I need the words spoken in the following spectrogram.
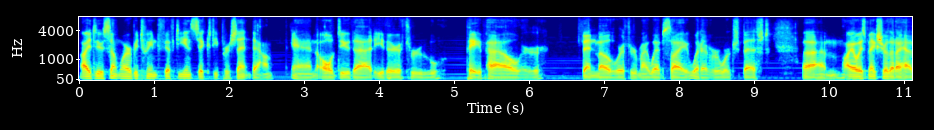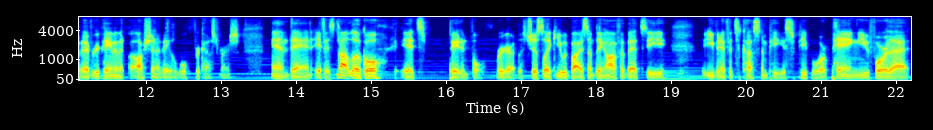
I do somewhere between 50 and 60 percent down, and I'll do that either through PayPal or Venmo or through my website, whatever works best. Um, I always make sure that I have every payment option available for customers. And then if it's not local, it's paid in full, regardless. Just like you would buy something off of Etsy, even if it's a custom piece, people are paying you for that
